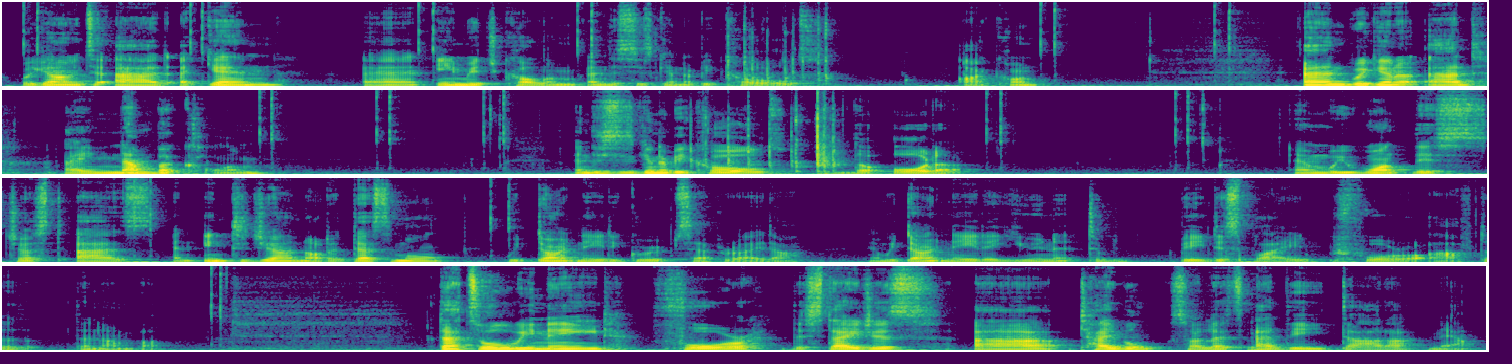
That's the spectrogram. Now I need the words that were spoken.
We're going to add again an image column and this is going to be called icon. And we're going to add a number column and this is going to be called the order. And we want this just as an integer, not a decimal. We don't need a group separator and we don't need a unit to be displayed before or after the number. That's all we need for the stages uh, table. So let's add the data now.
